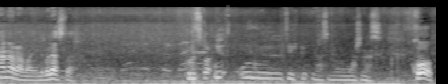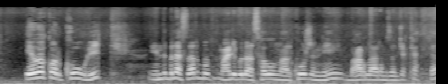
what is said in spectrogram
panorama endi bilasizlar. Kruska, uy, tek bitmasin bu mashinasi. Xo'p, Evacor kovrik. Endi bilasizlar, bu Malibular salonlari kojinli, barlarimiz juda katta.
